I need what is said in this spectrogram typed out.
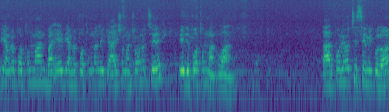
দিয়ে আমরা প্রথম মান বা এ দিয়ে আমরা প্রথম মান লিখি আই সমান সমান হচ্ছে এই যে প্রথম মান ওয়ান তারপরে হচ্ছে সেমিকোলন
